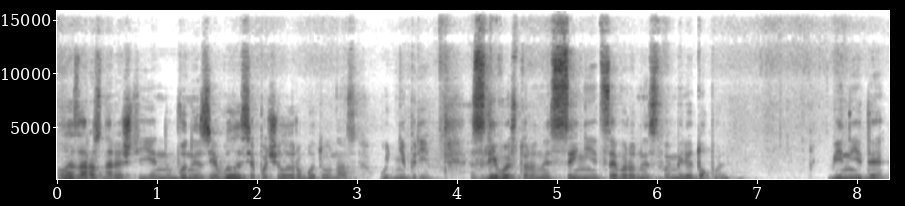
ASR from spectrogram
Але зараз, нарешті, вони з'явилися, почали робити у нас у Дніпрі. З лівої сторони синій це виробництво Мелітополь. Він йде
